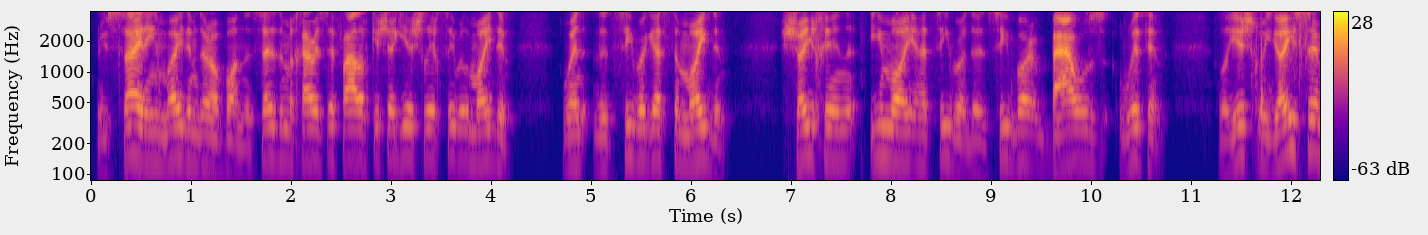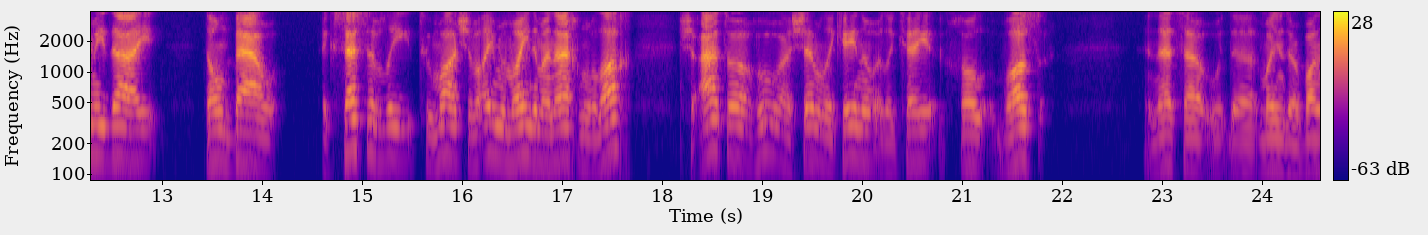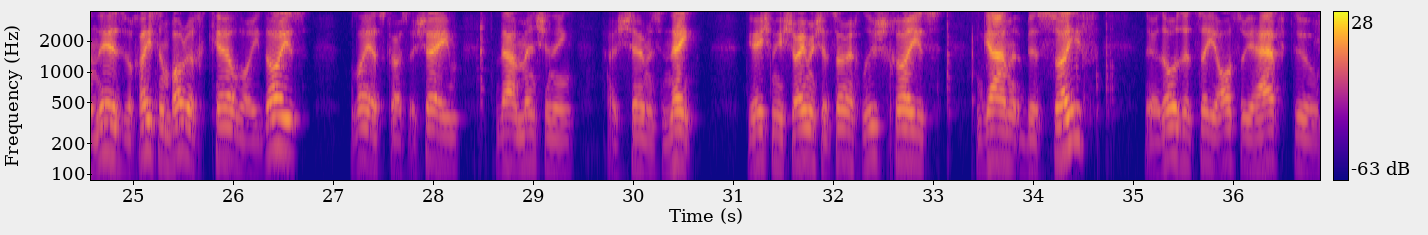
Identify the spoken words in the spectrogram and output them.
reciting Maidim Derabanan. Says the Mecharis Aleph Kishagir Shlich Tzibur Maidim, when the Tzibur gets the Maidim. Sheikhin Imoy Hatzibur, the Tzibur bows with him. Don't bow excessively, too much. And that's how the Moedim Darbanan is. Without mentioning Hashem's name. There are those that say also you have to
